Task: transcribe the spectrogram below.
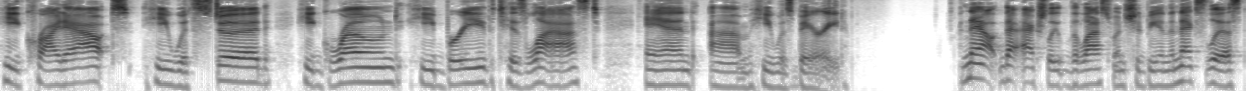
He cried out, he withstood, he groaned, he breathed his last, and um, he was buried. Now, that actually, the last one should be in the next list,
